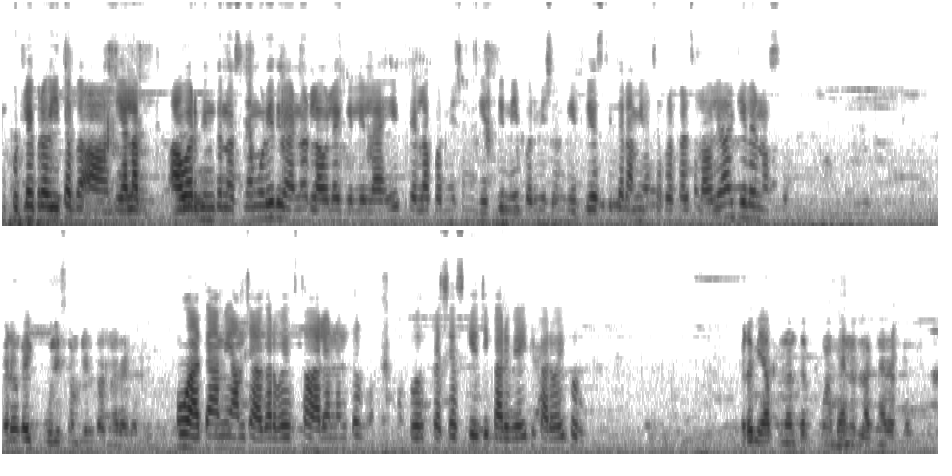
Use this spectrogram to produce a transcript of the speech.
कुठल्याही प्र इथं याला आवार भिंत नसल्यामुळे ते बॅनर लावल्या गेलेलं आहे त्याला परमिशन घेतली नाही परमिशन घेतली असती तर आम्ही अशा प्रकारचं लावल्या गेलं नसतं मॅडम काही पोलीस कंप्लेंट करणार आहे का? हो आता आम्ही आमच्या आगार व्यवस्था आल्यानंतर प्रशासकीय जी कारवाई आहे ती कारवाई करू मॅडम या नंतर बॅनर लागणार आहेत का?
